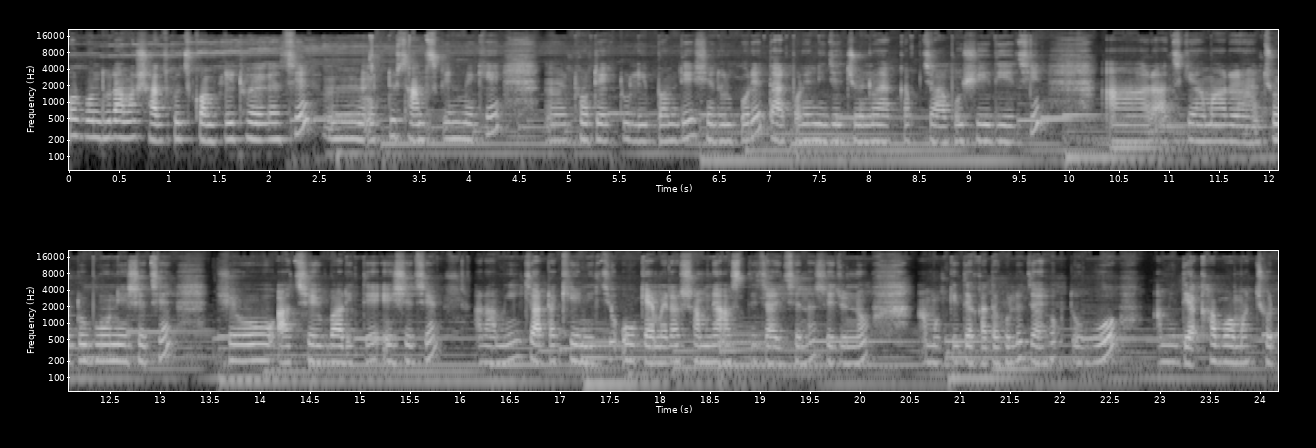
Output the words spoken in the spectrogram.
তারপর বন্ধুরা আমার সাজগোজ কমপ্লিট হয়ে গেছে। একটু সানস্ক্রিন মেখে ঠোঁটে একটু লিপ বাম দিয়ে সিঁদুর পরে তারপরে নিজের জন্য এক কাপ চা বসিয়ে দিয়েছি। আর আজকে আমার ছোট বোন এসেছে, সেও আছে বাড়িতে এসেছে। আর আমি চাটা খেয়ে নিচ্ছি, ও ক্যামেরার সামনে আসতে চাইছে না, সেজন্য আমাকে দেখাতে হলো। যাই হোক, তবুও আমি দেখাবো, আমার ছোট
